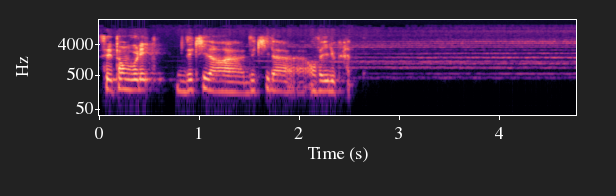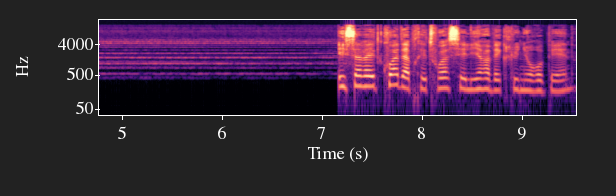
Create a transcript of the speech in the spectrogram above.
s'est envolée dès qu'il a envahi l'Ukraine. Et ça va être quoi, d'après toi, ces liens avec l'Union européenne?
